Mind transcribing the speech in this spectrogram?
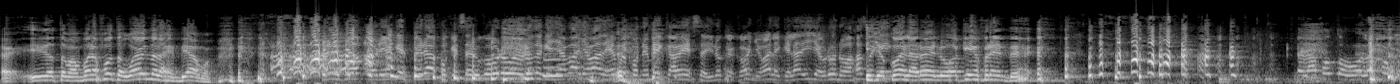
Eh, Y nos tomamos una foto web y nos las enviamos. Habría que esperar porque ser Bruno, Bruno, que ya va, ya va, déjame ponerme en cabeza. Y uno que coño, vale, que ladilla, Bruno, vas a Y seguir. yo con el aro de luz aquí de frente. La foto, la foto.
